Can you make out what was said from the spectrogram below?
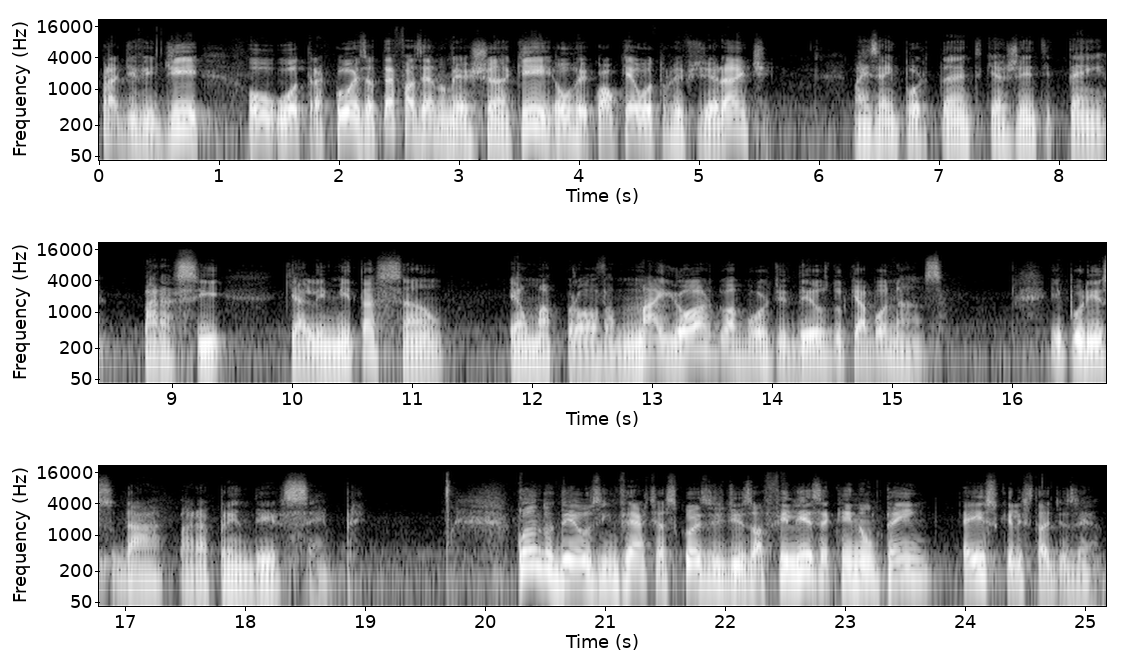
para dividir, ou outra coisa, até fazendo um merchan aqui, ou qualquer outro refrigerante, mas é importante que a gente tenha para si que a limitação é uma prova maior do amor de Deus do que a bonança e por isso dá para aprender sempre. Quando Deus inverte as coisas e diz, ó, feliz é quem não tem, é isso que ele está dizendo.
